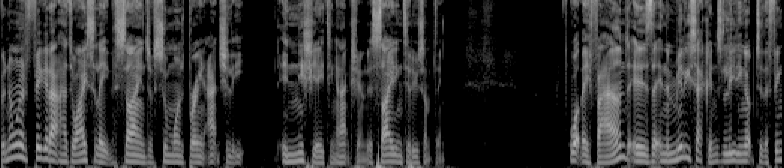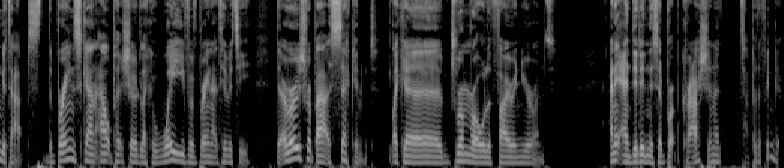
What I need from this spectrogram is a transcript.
but no one had figured out how to isolate the signs of someone's brain actually initiating an action, deciding to do something. What they found is that in the milliseconds leading up to the finger taps, the brain scan output showed like a wave of brain activity that arose for about a second, like a drum roll of firing neurons. And it ended in this abrupt crash and a tap of the finger.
